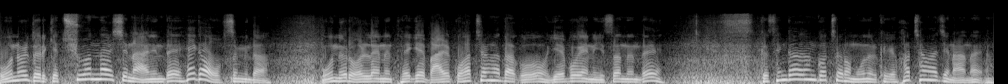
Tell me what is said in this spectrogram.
오늘도 이렇게 추운 날씨는 아닌데 해가 없습니다. 오늘 원래는 되게 맑고 화창하다고 예보에는 있었는데 그 생각한 것처럼 오늘 그게 화창하진 않아요.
